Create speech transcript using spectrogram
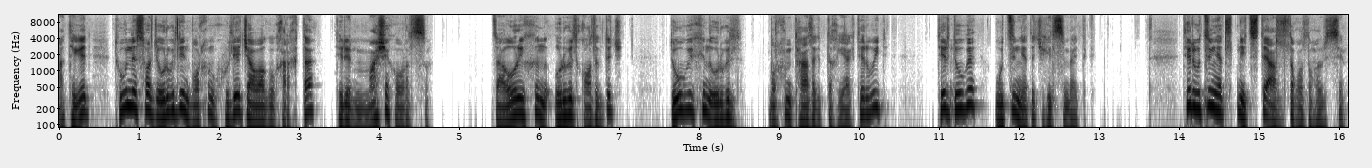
а тэгээд түүнээс болж өргөлийн бурхан хүлээж аваагүй харахтаа тэрээр маш их уралсан. За өөрийнх нь өргөл гологдож дүүгийнх нь өргөл бурхан таалагдах яг тэр үед тэр дүүгээ үзен ядаж эхэлсэн байдаг. Тэр үзен ядалт нь эцэстээ аллах болон хувирсан юм.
